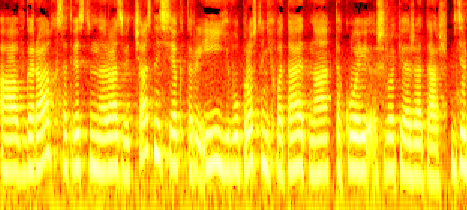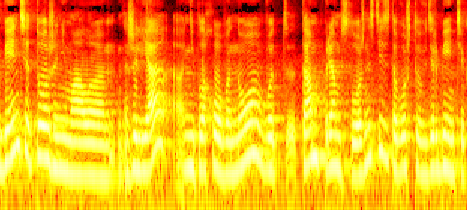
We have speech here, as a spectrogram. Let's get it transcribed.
а в горах, соответственно, развит частный сектор, и его просто не хватает на такой широкий ажиотаж. В Дербенте тоже немало жилья, неплохого, но вот там прям сложности из-за того, что в Дербенте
